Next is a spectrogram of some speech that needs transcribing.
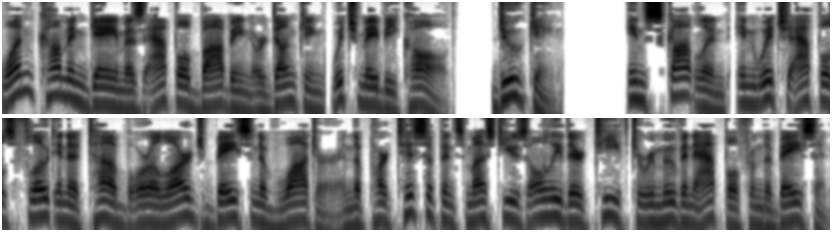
One common game is apple bobbing or dunking which may be called duking in Scotland in which apples float in a tub or a large basin of water and the participants must use only their teeth to remove an apple from the basin.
